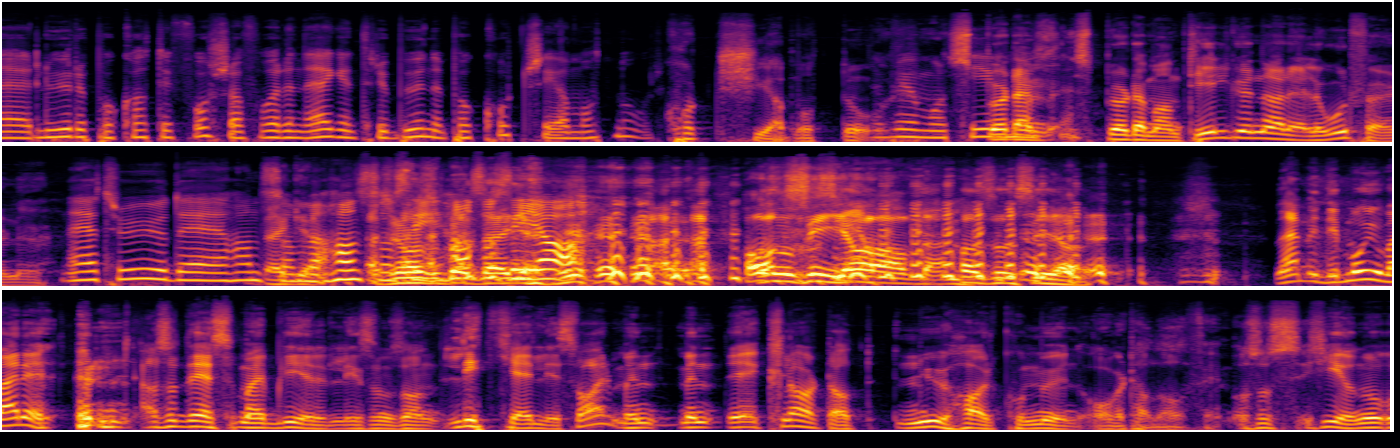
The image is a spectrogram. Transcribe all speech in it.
eh, lurer på når Forsa får en egen tribune på kortsida mot nord. Kortsida mot nord. mot Spør dem, TIL-huset. spør dem han TIL-Gunnar eller ordføreren nå? Nei, jeg tror jo det er han som, Begge. han som, han sier, han som sier ja. Han som sier ja av dem. Han som sier ja. Nei, men det må jo være altså det som jeg blir liksom sånn litt kjedelig svar, men, men det er klart at nå har kommunen overtatt Alfheim. Og så sier hun nå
